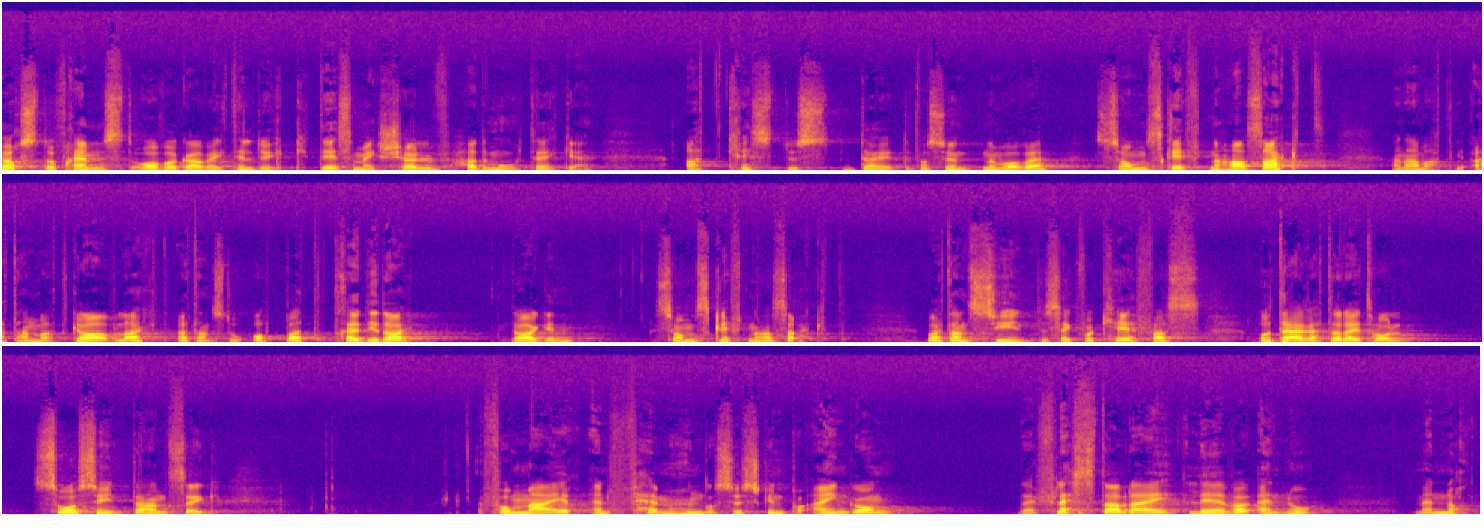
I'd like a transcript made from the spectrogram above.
Først og fremst overgav jeg til dykk det som jeg sjøl hadde mottatt, at Kristus døde for syndene våre, som Skriftene har sagt, at han ble gravlagt, at han sto opp igjen tredje dagen, som Skriftene har sagt, og at han synte seg for Kefas og deretter de tolv. Så synte han seg for mer enn 500 søsken på én gang. De fleste av dem lever ennå, men noen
